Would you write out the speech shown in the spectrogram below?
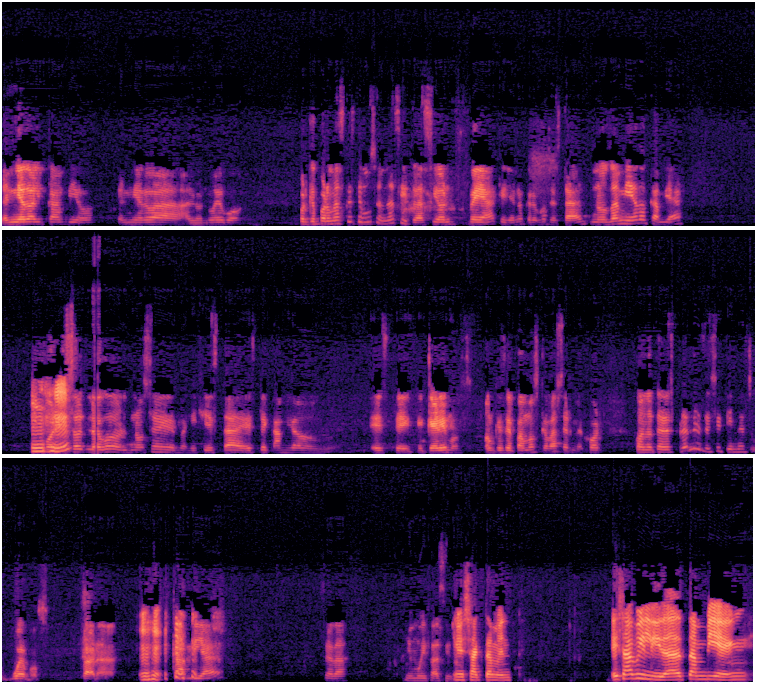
el miedo al cambio, el miedo a, lo nuevo. Porque por más que estemos en una situación fea, que ya no queremos estar, nos da miedo cambiar. Por eso luego no se manifiesta este cambio este, que queremos, aunque sepamos que va a ser mejor. Cuando te desprendes de si tienes huevos para cambiar, se da. Y muy fácil. Exactamente. Esa habilidad también,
